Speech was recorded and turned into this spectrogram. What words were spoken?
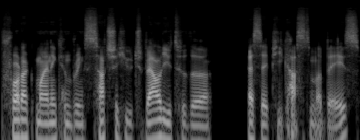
product mining can bring such a huge value to the SAP customer base.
